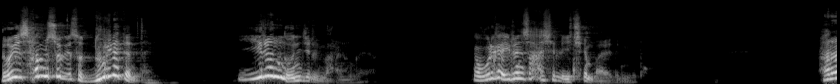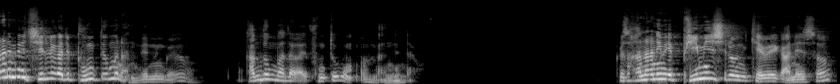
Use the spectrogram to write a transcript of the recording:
너희 삶 속에서 누려야 된다. 이런 논지를 말하는 거예요. 그러니까 우리가 이런 사실을 잊지 말아야 됩니다. 하나님의 진리 가지고 붕 뜨면 안 되는 거예요. 감동받아가지고 붕 뜨고 안 된다고. 그래서 하나님의 비밀스러운 계획 안에서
